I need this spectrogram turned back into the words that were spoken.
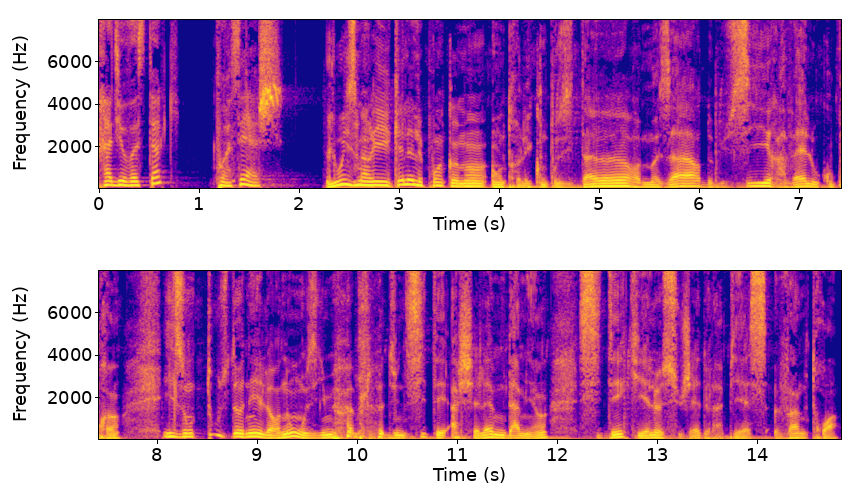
radiovostok.ch. Louise-Marie, quel est le point commun entre les compositeurs Mozart, Debussy, Ravel ou Couperin? Ils ont tous donné leur nom aux immeubles d'une cité HLM d'Amiens, cité qui est le sujet de la pièce 23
